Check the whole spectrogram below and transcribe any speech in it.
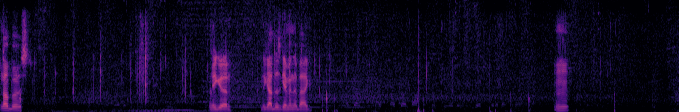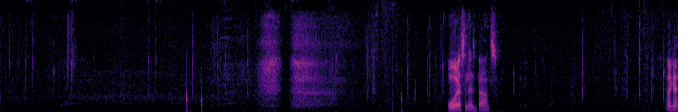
No boost. You good. We got this game in the bag. Mm. Oh, that's a nice bounce. Okay.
